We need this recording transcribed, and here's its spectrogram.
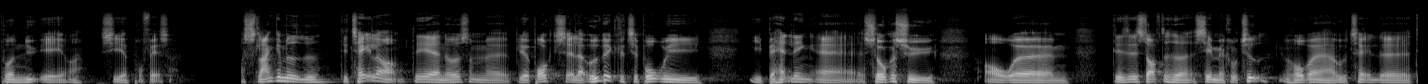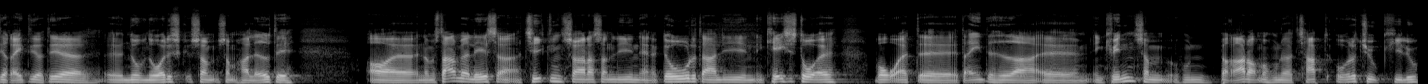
på en ny æra, siger professor. Og slankemidlet, de taler om, det er noget, som øh, bliver brugt eller udviklet til brug i, i behandling af sukkersyge. Og øh, det er et stof, der hedder semaglutid. Nu håber jeg, jeg har udtalt øh, det rigtigt, og det er øh, Novo Nordisk, som, som har lavet det. Og øh, når man starter med at læse artiklen, så er der sådan lige en anekdote, der er lige en, en case-historie, hvor at, øh, der er en, der hedder øh, en kvinde, som hun beretter om, at hun har tabt 28 kilo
